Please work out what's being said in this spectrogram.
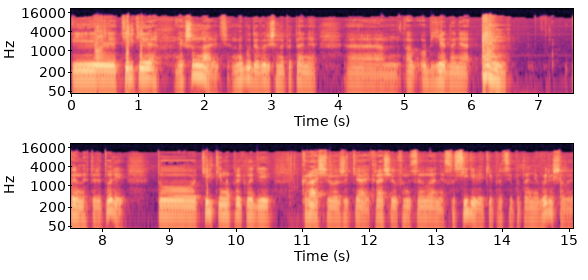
І тільки якщо навіть не буде вирішено питання об'єднання певних територій, то тільки на прикладі кращого життя і кращого функціонування сусідів, які про ці питання вирішили,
